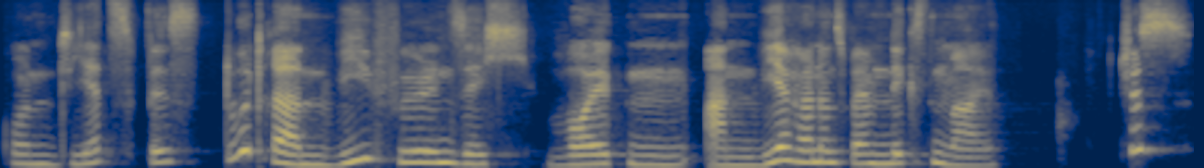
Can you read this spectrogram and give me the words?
Und jetzt bist du dran. Wie fühlen sich Wolken an? Wir hören uns beim nächsten Mal. Tschüss.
